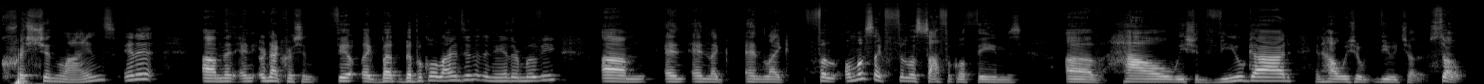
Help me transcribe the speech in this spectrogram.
Christian lines in it. Um, than, and or not Christian, feel like but biblical lines in it than any other movie. Um, and and like and like almost like philosophical themes of how we should view God and how we should view each other. So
